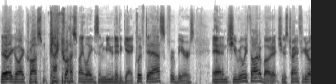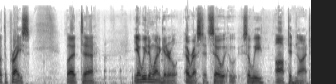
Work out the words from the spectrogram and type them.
there I go. I crossed I crossed my legs and muted again. Cliff did ask for beers, and she really thought about it. She was trying to figure out the price, but uh, yeah, we didn't want to get her arrested, so so we opted not.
